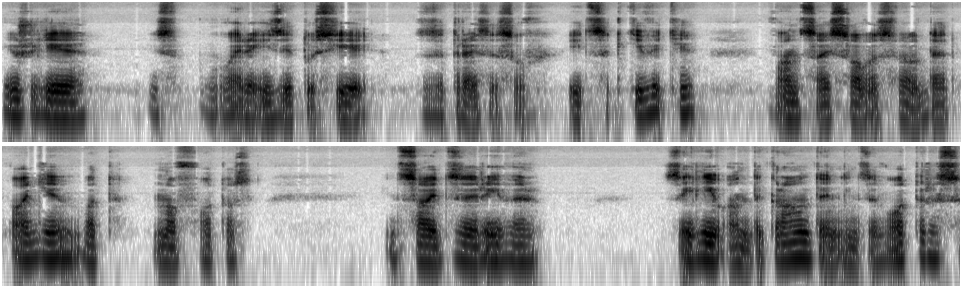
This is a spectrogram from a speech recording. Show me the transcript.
Usually it's very easy to see the traces of its activity. Once I saw as well dead body, but no photos. Inside the river, they live underground and in the waters.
